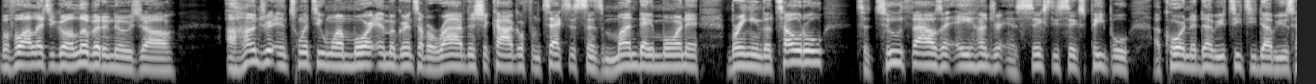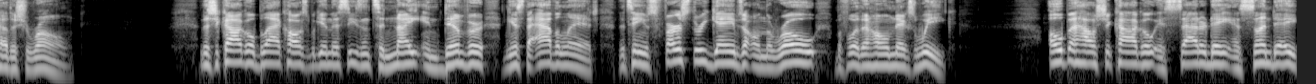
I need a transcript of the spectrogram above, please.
Before I let you go, a little bit of news, y'all. 121 more immigrants have arrived in Chicago from Texas since Monday morning, bringing the total to 2,866 people, according to WTTW's Heather Cherone. The Chicago Blackhawks begin their season tonight in Denver against the Avalanche. The team's first three games are on the road before they're home next week. Open House Chicago is Saturday and Sunday.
